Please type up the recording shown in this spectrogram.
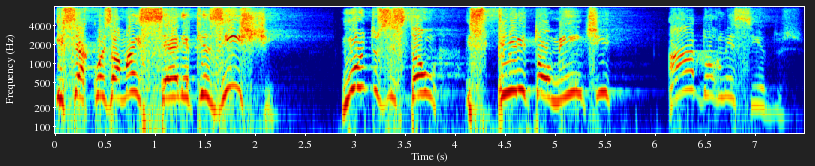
Isso é a coisa mais séria que existe. Muitos estão espiritualmente adormecidos.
